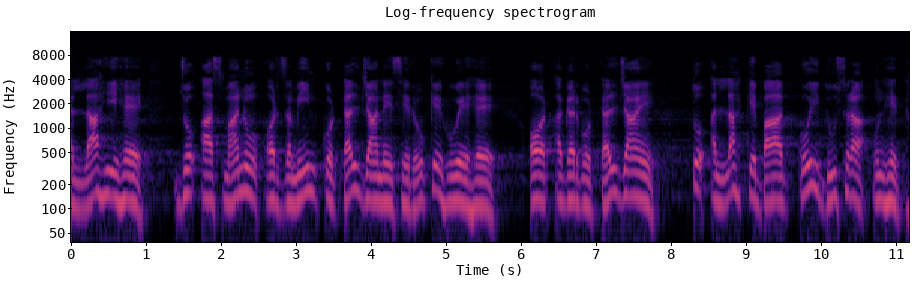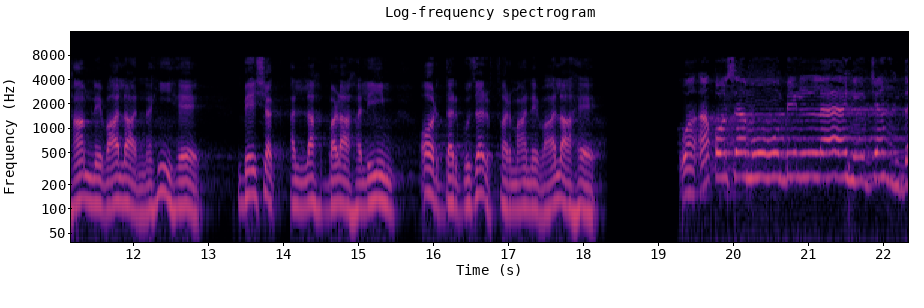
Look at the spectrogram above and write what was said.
اللہ ہی ہے جو آسمانوں اور زمین کو ٹل جانے سے روکے ہوئے ہے، اور اگر وہ ٹل جائیں تو اللہ کے بعد کوئی دوسرا انہیں تھامنے والا نہیں ہے۔ بے شک اللہ بڑا حلیم اور درگزر فرمانے والا ہے۔ وَأَقْسَمُوا بِاللَّهِ جَهْدَ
